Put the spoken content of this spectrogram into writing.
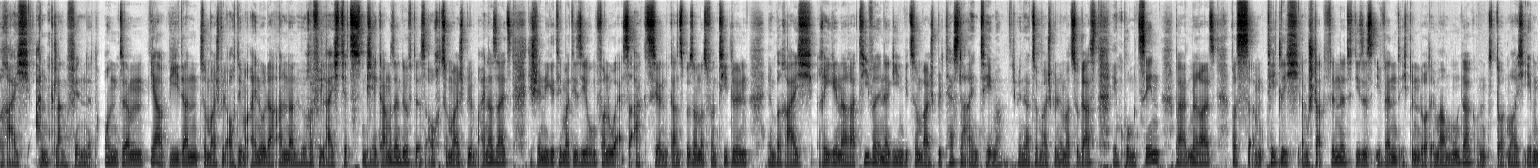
Bereich Anklang findet. Und ähm, ja, wie dann zum Beispiel auch dem einen oder anderen Hörer vielleicht jetzt nicht entgangen sein dürfte, ist auch zum Beispiel meinerseits die ständige Thematisierung von US-Aktien, ganz besonders von Titeln im Bereich regenerativer Energien, wie zum Beispiel Tesla ein Thema. Ich bin ja zum Beispiel immer zu Gast im Punkt 10 bei Admirals, was ähm, täglich ähm, stattfindet, dieses Event. Ich bin dort immer am Montag und dort mache ich eben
